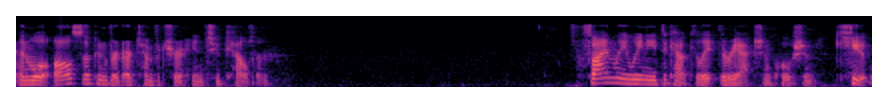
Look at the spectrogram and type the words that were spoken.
and we'll also convert our temperature into Kelvin. Finally, we need to calculate the reaction quotient Q.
